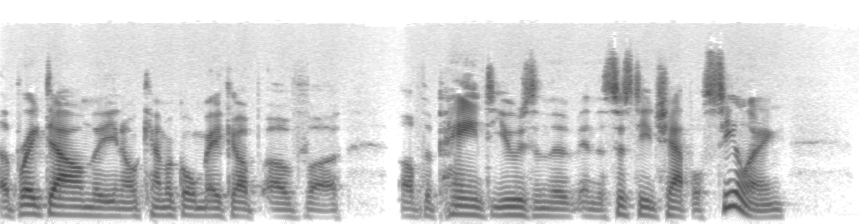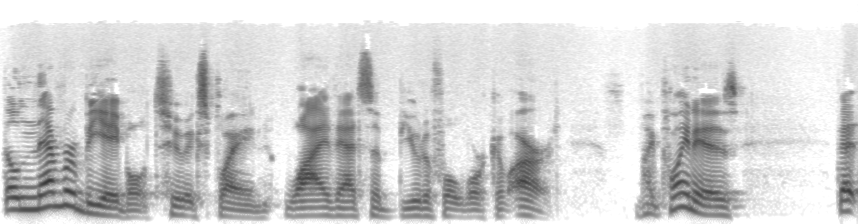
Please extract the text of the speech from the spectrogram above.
uh, break down the you know chemical makeup of uh, of the paint used in the in the Sistine Chapel ceiling, they'll never be able to explain why that's a beautiful work of art. My point is that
